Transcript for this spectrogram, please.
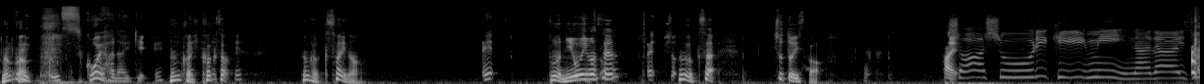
なんか？えすごい鼻息。え？なんか比較さえ？なんか臭いな。え？なんか匂いません？えちょっとなんか臭い。ちょっといいですか？はい。みんな大好き。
